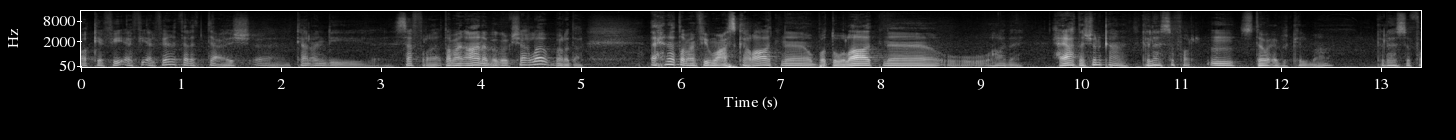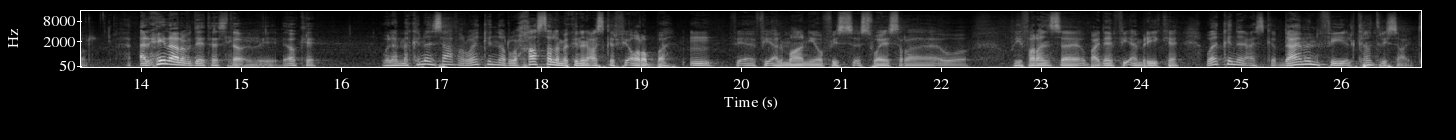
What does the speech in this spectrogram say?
أوكي في في 2013 آه، كان عندي سفرة. طبعا أنا بقول لك شغلة برد إحنا طبعا في معسكراتنا وبطولاتنا وهذا حياتنا شنو كانت؟ كلها سفر. استوعب الكلمة ها؟ كلها سفر الحين أنا بديت أستوعب إيه. إيه. أوكي ولما كنا نسافر وين كنا نروح خاصة لما كنا نعسكر في أوروبا. في في ألمانيا وفي سويسرا وفي فرنسا وبعدين في أمريكا وين كنا نعسكر؟ دائما في ال countryside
